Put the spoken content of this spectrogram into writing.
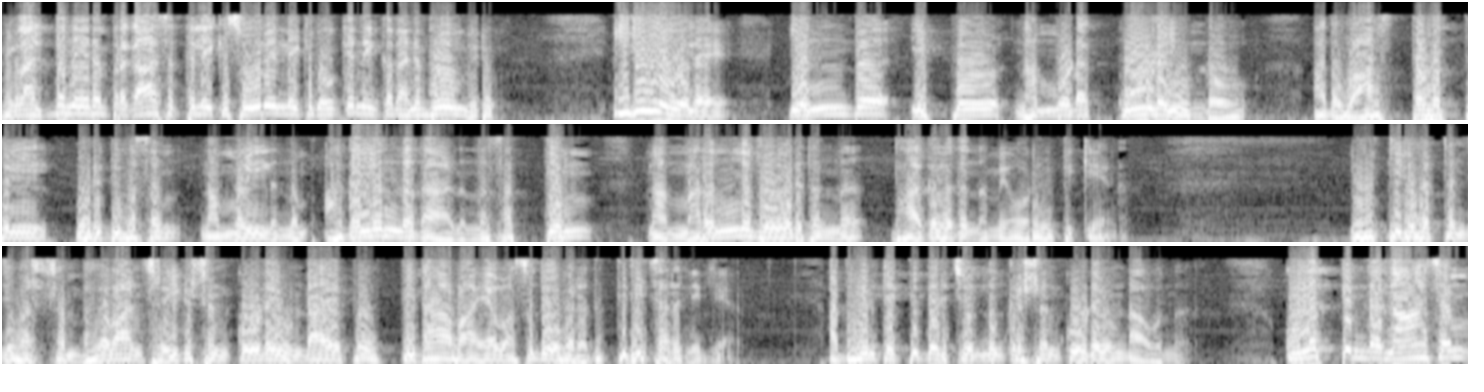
നിങ്ങൾ അല്പനേരം പ്രകാശത്തിലേക്ക് സൂര്യനിലേക്ക് നോക്കിയാൽ നിങ്ങൾക്കത് അനുഭവം വരും. ഇതുപോലെ എന്ത് ഇപ്പോൾ നമ്മുടെ കൂടെയുണ്ടോ അത് വാസ്തവത്തിൽ ഒരു ദിവസം നമ്മളിൽ നിന്നും അകലുന്നതാണെന്ന സത്യം നാം മറന്നു പോകരുതെന്ന് ഭാഗവതം നമ്മെ ഓർമ്മിപ്പിക്കുകയാണ്. നൂറ്റിരുപത്തഞ്ച് വർഷം ഭഗവാൻ ശ്രീകൃഷ്ണൻ കൂടെ ഉണ്ടായപ്പോൾ പിതാവായ വസുദേവർ അത് തിരിച്ചറിഞ്ഞില്ല. അദ്ദേഹം തെറ്റിദ്ധരിച്ചു എന്നും കൃഷ്ണൻ കൂടെ ഉണ്ടാവുന്ന കുലത്തിന്റെ നാശം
